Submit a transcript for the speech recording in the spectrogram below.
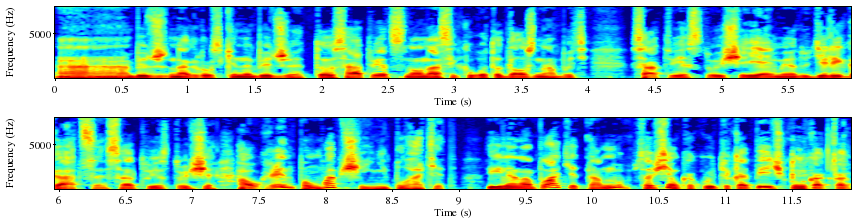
а, нагрузки на бюджет, то, соответственно, у нас и квота должна быть соответствующая, я имею в виду делегация соответствующая, а Украина, по-моему, вообще не платит. Или она платит там, ну, совсем какую-то копеечку, ну, как, как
